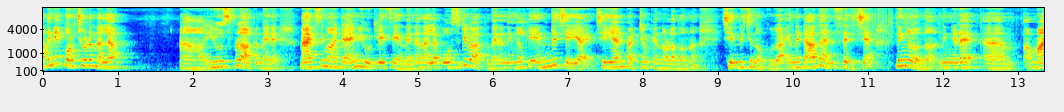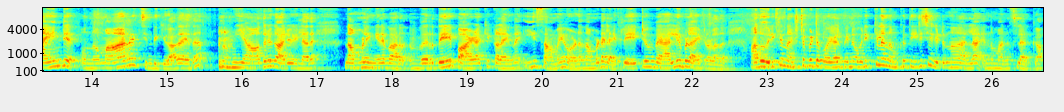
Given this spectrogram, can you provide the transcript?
അതിനെ കുറച്ചുകൂടെ നല്ല യൂസ്ഫുൾ ആക്കുന്നതിന് മാക്സിമം ആ ടൈം യൂട്ടിലൈസ് ചെയ്യുന്നതിന് നല്ല പോസിറ്റീവ് ആക്കുന്നതിന് നിങ്ങൾക്ക് എന്ത് ചെയ്യാ ചെയ്യാൻ പറ്റും എന്നുള്ളതൊന്ന് ചിന്തിച്ച് നോക്കുക. എന്നിട്ട് അതനുസരിച്ച് നിങ്ങളൊന്ന് നിങ്ങളുടെ മൈൻഡ് ഒന്ന് മാറി ചിന്തിക്കുക. അതായത് യാതൊരു കാര്യമില്ലാതെ നമ്മളിങ്ങനെ വെറുതെ പാഴാക്കി കളയുന്ന ഈ സമയമാണ് നമ്മുടെ ലൈഫിൽ ഏറ്റവും വാല്യുബിൾ ആയിട്ടുള്ളത്. അത് ഒരിക്കലും നഷ്ടപ്പെട്ടു പോയാൽ പിന്നെ ഒരിക്കലും നമുക്ക് തിരിച്ചു കിട്ടുന്നതല്ല എന്ന് മനസ്സിലാക്കുക.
